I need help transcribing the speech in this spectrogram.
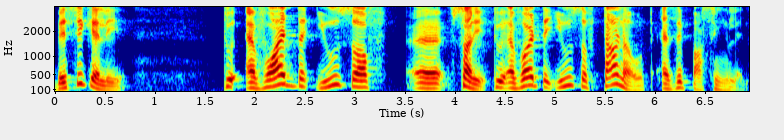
basically to avoid the use of uh, sorry to avoid the use of turnout as a passing lane.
